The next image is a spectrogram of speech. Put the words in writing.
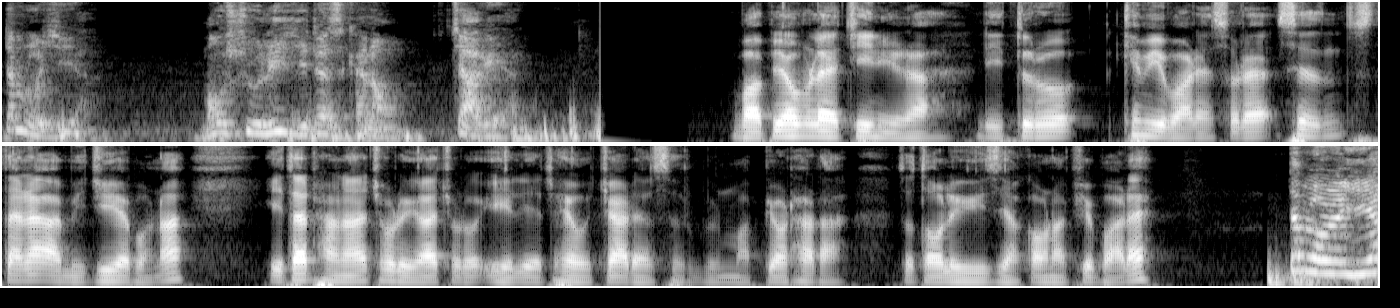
တက်မလို့ရေးဟာမောင်ရှူလီရေတက်စခန်းအောင်ကြာခဲ့ရတယ်ဘာပြောမလဲကြည်နေတာဒီသူတို့ခင်မိပါတယ်ဆိုတော့စတန်ဒတ်အမီကြီးရပေါ့နော် ဧတဌာနချုပ်တွေကကျွန်တော်အေလီထဲကိုကြားတယ်ဆိုပြီးမှပြောထားတာတော်တော်လေးရေးစရာကောင်းတာဖြစ်ပါတယ်တက်မလို့ရေက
